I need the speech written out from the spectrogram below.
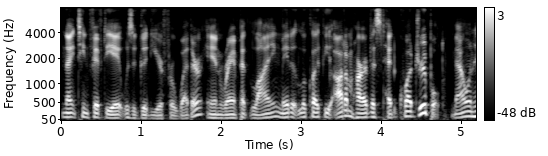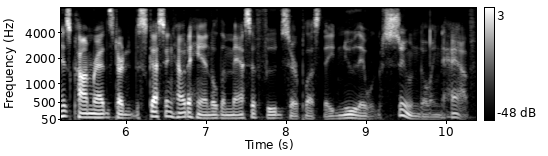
1958 was a good year for weather, and rampant lying made it look like the autumn harvest had quadrupled. Mao and his comrades started discussing how to handle the massive food surplus they knew they were soon going to have.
